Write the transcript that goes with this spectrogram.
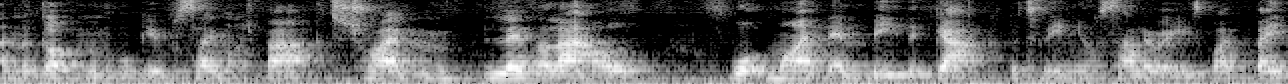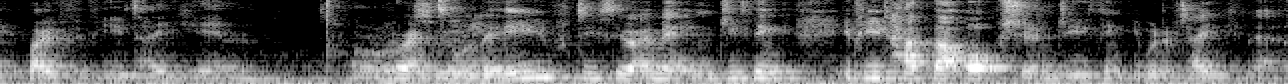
and the government will give so much back to try and level out what might then be the gap between your salaries by ba- both of you taking Oh, parental leave. Do you see what I mean? Do you think if you'd had that option, do you think you would have taken it?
